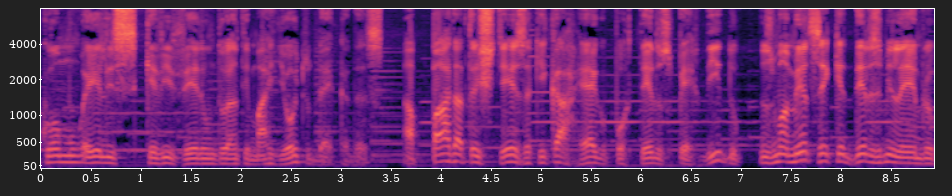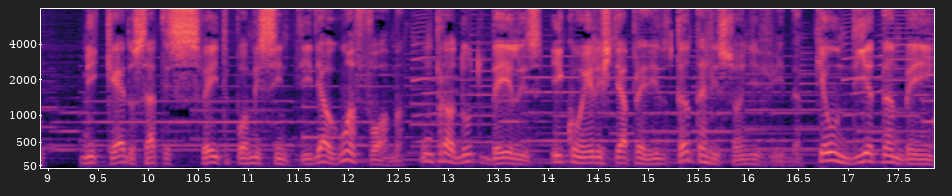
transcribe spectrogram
como eles que viveram durante mais de oito décadas. A par da tristeza que carrego por tê-los perdido, nos momentos em que deles me lembro, me quedo satisfeito por me sentir, de alguma forma, um produto deles e com eles ter aprendido tantas lições de vida, que um dia também,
